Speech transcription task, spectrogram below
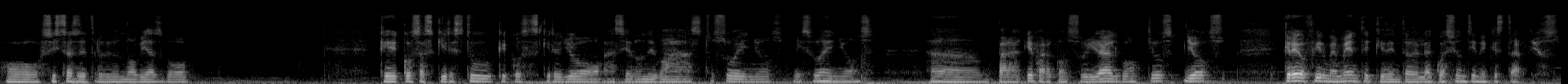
o si estás dentro de un noviazgo qué cosas quieres tú qué cosas quiero yo hacia dónde vas tus sueños mis sueños ah, para qué para construir algo yo, yo creo firmemente que dentro de la ecuación tiene que estar Dios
